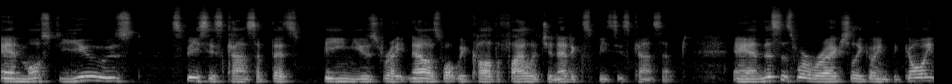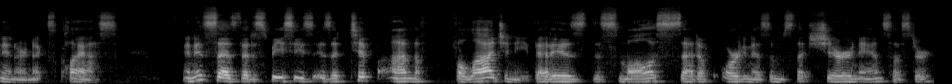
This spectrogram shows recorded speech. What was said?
and most used species concept that's being used right now is what we call the phylogenetic species concept. And this is where we're actually going to be going in our next class. And it says that a species is a tip on the phylogeny, that is, the smallest set of organisms that share an ancestor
